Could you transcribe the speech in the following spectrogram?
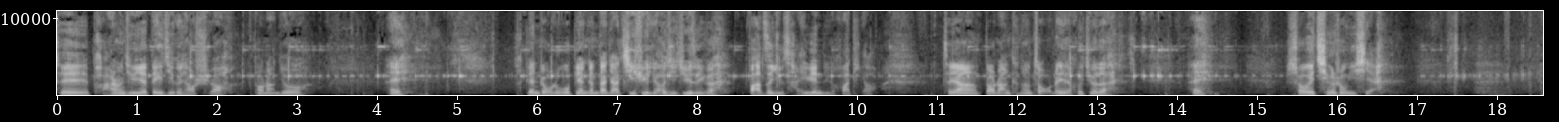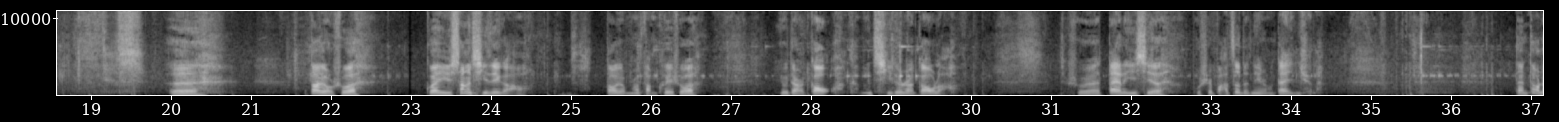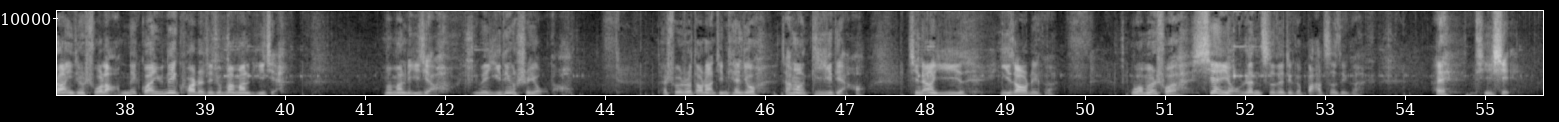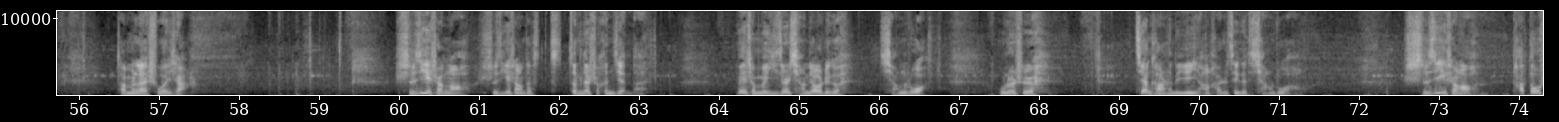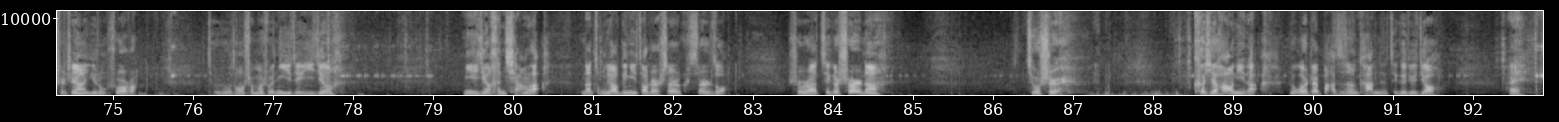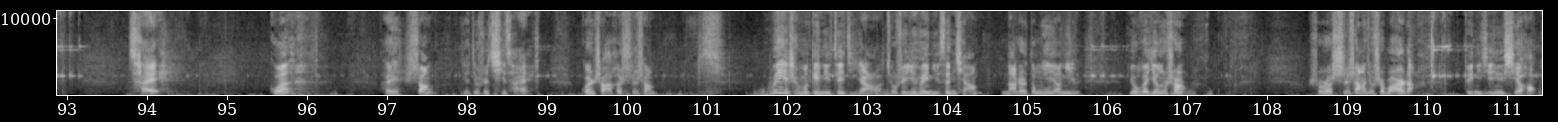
这爬上去也得几个小时啊！道长就，哎，边走路边跟大家继续聊几句这个八字与财运这个话题啊。这样道长可能走着也会觉得，哎，稍微轻松一些。呃，道友说，关于上期这个啊，道友们反馈说有点高，可能起的有点高了啊。说带了一些不是八字的内容带进去了，但道长已经说了啊，那关于那块的这就慢慢理解，慢慢理解啊，因为一定是有的啊。但所以说道长今天就咱往低一点啊，尽量依依照这个我们所现有认知的这个八字这个哎体系，咱们来说一下。实际上啊。实际上，它真的是很简单。为什么一劲儿强调这个强弱？无论是健康上的阴阳，还是这个的强弱啊，实际上啊，它都是这样一种说法。就如同什么说，你这已经你已经很强了，那总要给你找点事儿事儿做，是不是？这个事儿呢，就是克消耗你的。如果在八字上看呢，这个就叫，哎，财官，哎伤，也就是七财、官杀和食伤。为什么给你这几样啊？就是因为你身强，拿点东西让你有个营生，是不是？食伤就是玩的，对你进行泄耗。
